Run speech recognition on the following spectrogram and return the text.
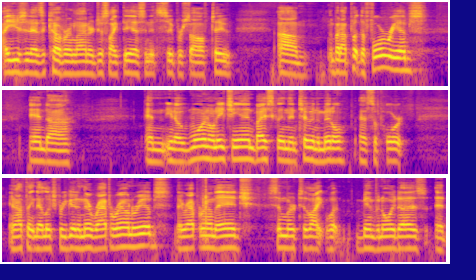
I use it as a cover and liner just like this, and it's super soft too. Um, but I put the four ribs and uh, and you know one on each end basically, and then two in the middle as support and I think that looks pretty good. And they're wraparound ribs. They wrap around the edge, similar to like what Ben Vinoy does at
